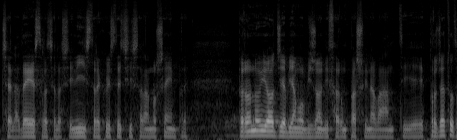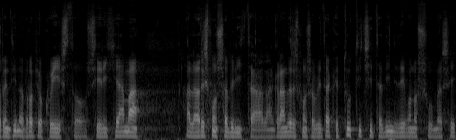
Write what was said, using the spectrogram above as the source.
c'è la destra, c'è la sinistra e queste ci saranno sempre. Però noi oggi abbiamo bisogno di fare un passo in avanti e il progetto Trentino è proprio questo, si richiama alla responsabilità, alla grande responsabilità che tutti i cittadini devono assumersi,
